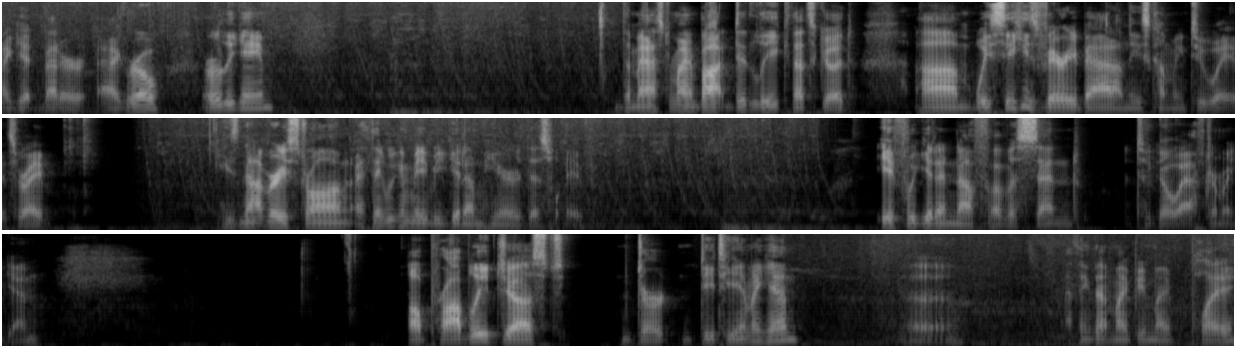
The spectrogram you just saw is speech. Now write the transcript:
I get better aggro early game. The Mastermind bot did leak. That's good. Um, we see he's very bad on these coming two waves, right? He's not very strong. I think we can maybe get him here this wave if we get enough of a send to go after him again. I'll probably just dirt DTM again. Uh, I think that might be my play.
